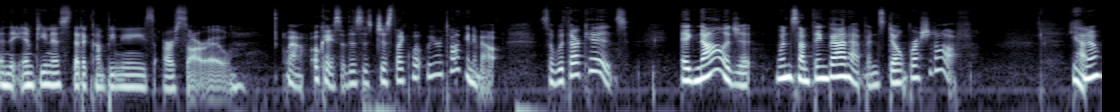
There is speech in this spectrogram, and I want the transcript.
and the emptiness that accompanies our sorrow. Wow. Okay, so this is just like what we were talking about. So with our kids, acknowledge it when something bad happens. Don't brush it off. Yeah, You know,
